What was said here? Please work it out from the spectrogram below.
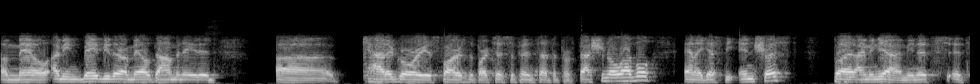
a male. I mean, maybe they're a male dominated uh, category as far as the participants at the professional level, and I guess the interest. But I mean, yeah, I mean, it's it's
